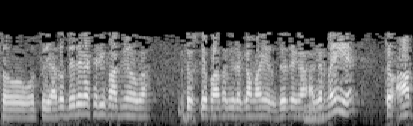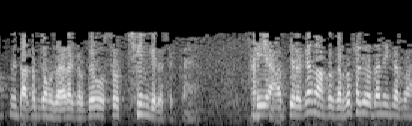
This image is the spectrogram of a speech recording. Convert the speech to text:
تو وہ تو یا تو دے دے گا شریف آدمی ہوگا۔ کہ اس کے پاس ابھی رقم آئی ہے تو دے دے گا۔ اگر نہیں ہے تو آپ اپنی طاقت کا مظاہرہ کرتے ہوئے اس سے چھین کے لے سکتے ہیں۔ کہ یہ آپ کی رقم آپ کا قرضہ سجو ادا نہیں کر رہا۔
